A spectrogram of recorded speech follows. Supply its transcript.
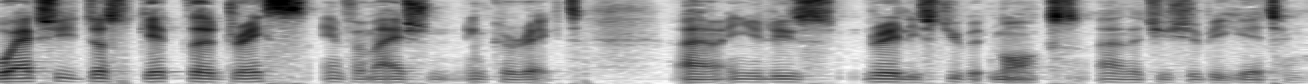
or actually just get the address information incorrect. Uh, and you lose really stupid marks uh, that you should be getting.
